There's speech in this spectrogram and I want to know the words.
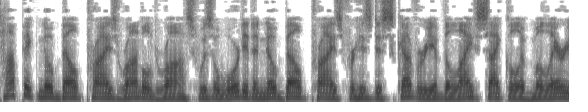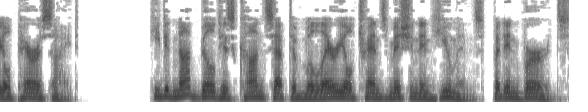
Topic Nobel Prize Ronald Ross was awarded a Nobel Prize for his discovery of the life cycle of malarial parasite. He did not build his concept of malarial transmission in humans, but in birds.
